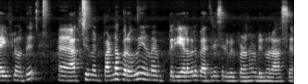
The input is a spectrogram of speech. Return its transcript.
லைஃப்பில் வந்து அச்சீவ்மெண்ட் பண்ண பிறகு நம்ம பெரிய அளவில் பர்த்டே செலிப்ரேட் பண்ணணும் அப்படின்னு ஒரு ஆசை.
